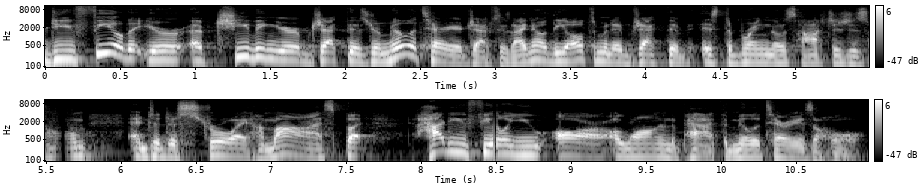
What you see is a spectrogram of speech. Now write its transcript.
do you feel that you're achieving your objectives, your military objectives? I know the ultimate objective is to bring those hostages home and to destroy Hamas, but how do you feel you are along the path, the military as a whole?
